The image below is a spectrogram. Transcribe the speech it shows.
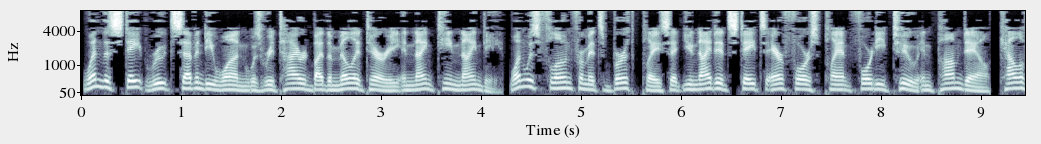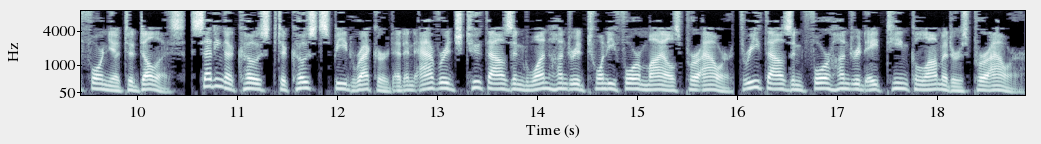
When the state Route 71 was retired by the military in 1990, one was flown from its birthplace at United States Air Force Plant 42 in Palmdale, California to Dulles, setting a coast-to-coast -coast speed record at an average 2,124 miles per hour 3,418 kilometers per hour.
